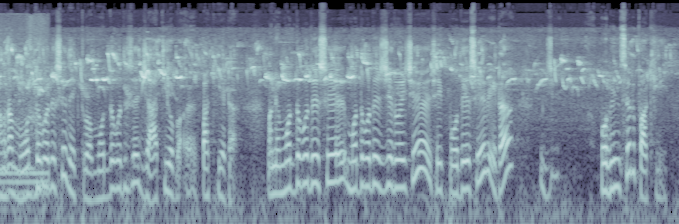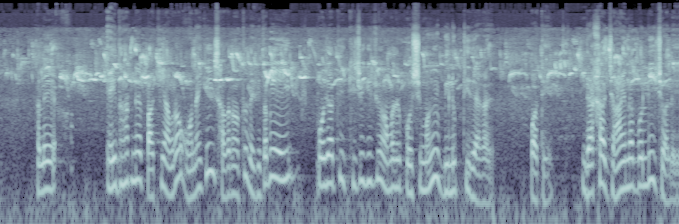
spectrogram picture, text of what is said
আমরা মধ্যপ্রদেশে দেখতে পাবো। মধ্যপ্রদেশের জাতীয় পাখি এটা। মানে মধ্যপ্রদেশে, মধ্যপ্রদেশ যে রয়েছে, সেই প্রদেশের এটা প্রভিন্সের পাখি। তাহলে এই ধরনের পাখি আমরা অনেকেই সাধারণত দেখি। তবে এই প্রজাতির কিছু কিছু আমাদের পশ্চিমবঙ্গে বিলুপ্তি দেখা, পথে। দেখা যায় না বললেই চলে।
